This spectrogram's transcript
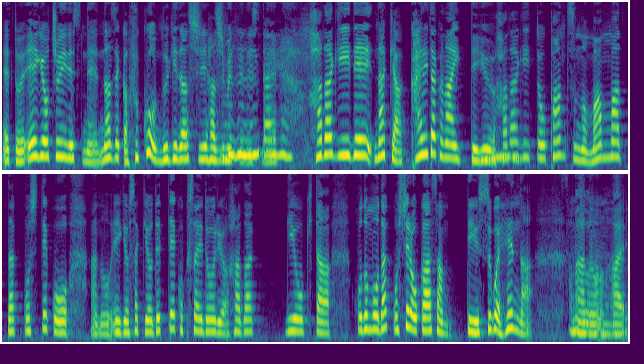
えっと、営業中にですね、なぜか服を脱ぎ出し始めてですね、肌着でなきゃ帰りたくないっていう肌着とパンツのまんま抱っこして、こう、あの、営業先を出て国際通りを肌着を着た子供を抱っこしてるお母さんっていうすごい変な、あの、はい。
